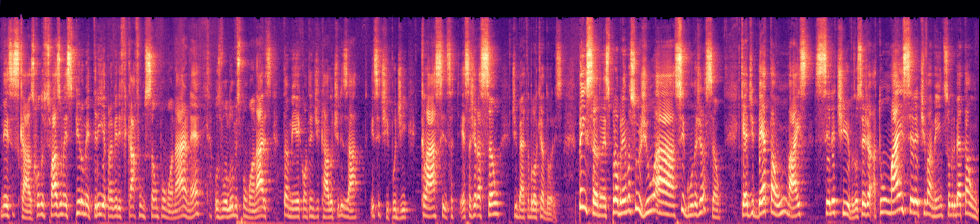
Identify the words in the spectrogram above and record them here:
nesses casos. Quando se faz uma espirometria para verificar a função pulmonar, né, os volumes pulmonares, também é contraindicado utilizar esse tipo de classe, essa, geração de beta-bloqueadores. Pensando nesse problema, surgiu a segunda geração, que é de beta-1 mais seletivos, ou seja, atuam mais seletivamente sobre beta-1,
